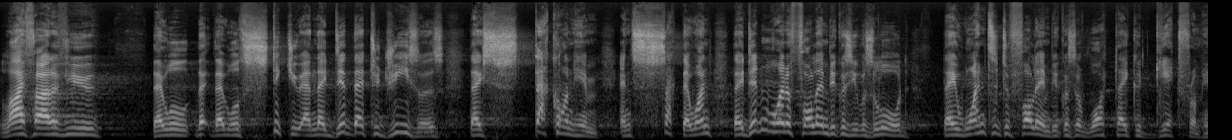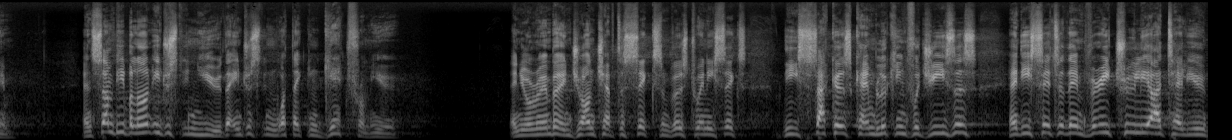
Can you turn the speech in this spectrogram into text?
life out of you. They will, they, they will stick you. And they did that to Jesus. They stuck on him and sucked. They, want, they didn't want to follow him because he was Lord. They wanted to follow him because of what they could get from him. And some people aren't interested in you, they're interested in what they can get from you. And you remember in John chapter 6 and verse 26, these suckers came looking for Jesus, and he said to them, Very truly I tell you,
